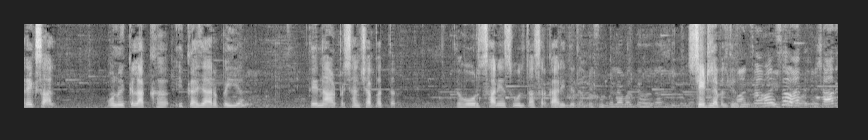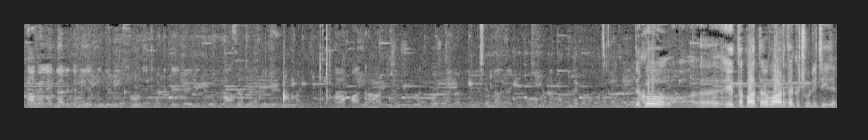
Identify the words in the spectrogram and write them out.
ਹਰ ਇੱਕ ਸਾਲ ਉਹਨੂੰ 1 ਲੱਖ 1000 ਰੁਪਈਆ ਤੇ ਨਾਲ ਪ੍ਰਸ਼ੰਸਾ ਪੱਤਰ ਤੇ ਹੋਰ ਸਾਰੀਆਂ ਸਹੂਲਤਾਂ ਸਰਕਾਰੀ ਦੇ ਦਾਂਗੇ ਸੂਬੇ ਲੈਵਲ ਤੇ ਹੋਏਗਾ ਜ਼ਿਲ੍ਹੇ ਸਟੇਟ ਲੈਵਲ ਤੇ ਹੋਊਗਾ। ਸਾਹਿਬ ਇਰਸ਼ਾਦ ਕਾਮਿਲ ਨੇ ਗੱਲ ਕਹੀ ਹੈ ਕਿ ਜਿਹੜੀ ਸੋਚ ਛੱਡ ਕੇ ਗਏ ਨੇ ਕਿ ਵਿਰਾਸਤ ਜਿਹੜੀ ਦੇਖੋ ਇਹ ਤਾਂ ਪਾਤਰ ਅਵਾਰਡ ਤਾਂ ਇੱਕ ਛੋਟੀ ਚੀਜ਼ ਹੈ।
